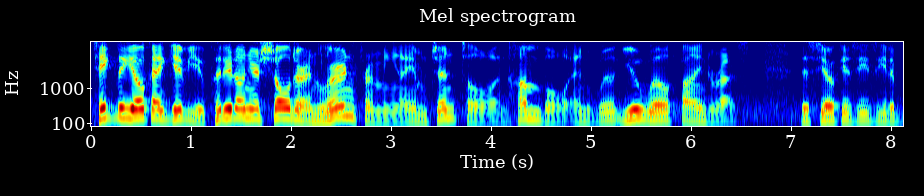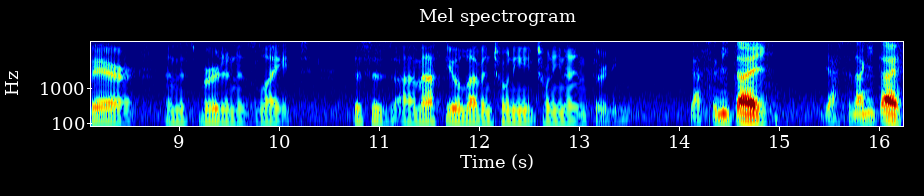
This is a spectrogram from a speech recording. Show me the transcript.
Take the yoke I give you, put it on your shoulder, and learn from me. I am gentle and humble, and will, you will find rest. This yoke is easy to bear, and this burden is light. This is uh, Matthew 11, 28, 29, 30. 休みたい安らぎたい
